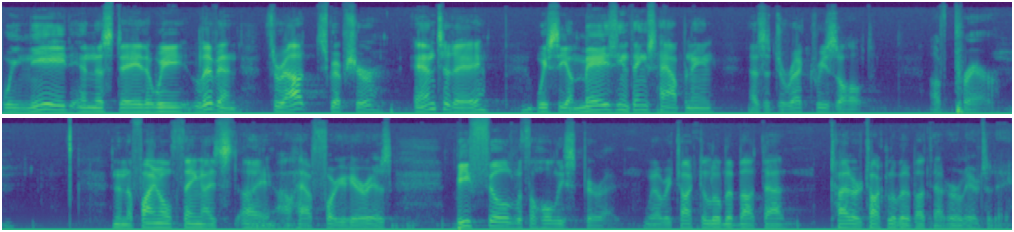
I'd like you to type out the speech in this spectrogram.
we need in this day that we live in. Throughout Scripture and today, we see amazing things happening as a direct result of prayer. And then the final thing I, will have for you here is be filled with the Holy Spirit. We already talked a little bit about that. Tyler talked a little bit about that earlier today.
